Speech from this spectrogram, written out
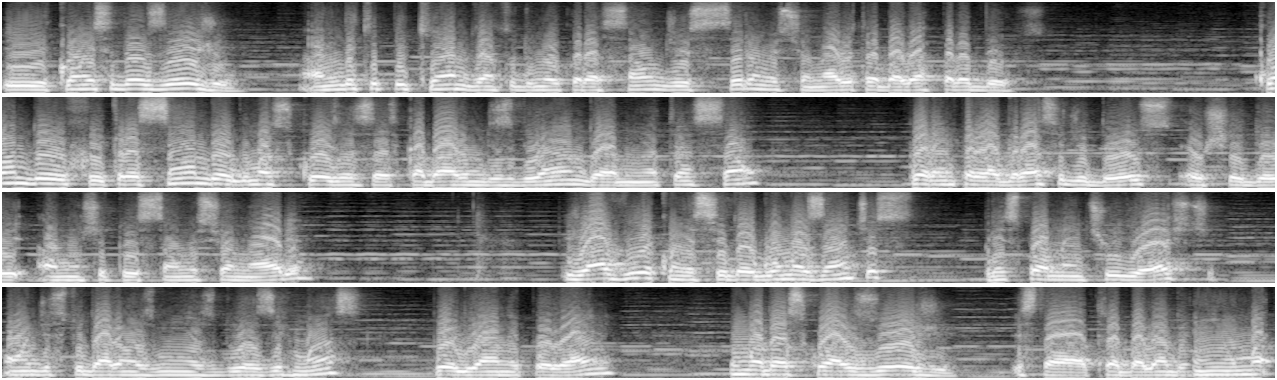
e com esse desejo, ainda que pequeno dentro do meu coração, de ser um missionário e trabalhar para Deus. Quando eu fui crescendo, algumas coisas acabaram desviando a minha atenção, porém, pela graça de Deus, eu cheguei a uma instituição missionária. Já havia conhecido algumas antes, principalmente o IEST, onde estudaram as minhas duas irmãs, Poliana e Polaine, uma das quais hoje está trabalhando em uma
